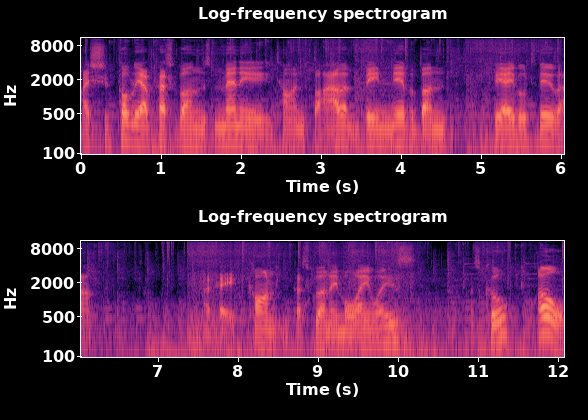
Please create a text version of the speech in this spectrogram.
I should probably have pressed buttons many times, but I haven't been near the bun to be able to do that. Okay, can't press button anymore anyways. That's cool. Oh,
